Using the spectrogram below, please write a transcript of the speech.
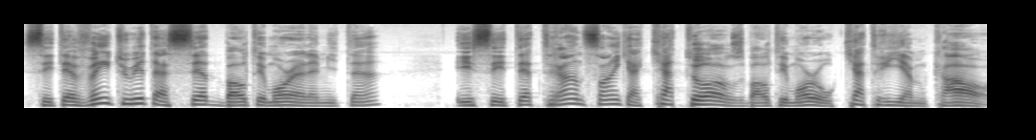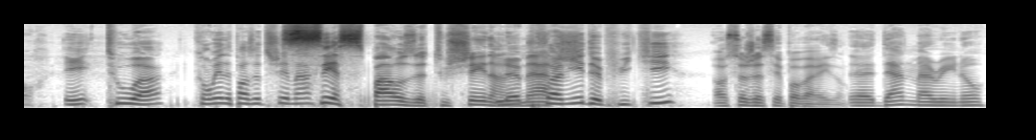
C'était 28 à 7 Baltimore à la mi-temps et c'était 35 à 14 Baltimore au quatrième quart. Et toi, combien de passes de toucher, Marc? Six passes de toucher dans le, Le match. premier depuis qui? Ah, ça, je sais pas, par exemple. Euh, Dan Marino.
